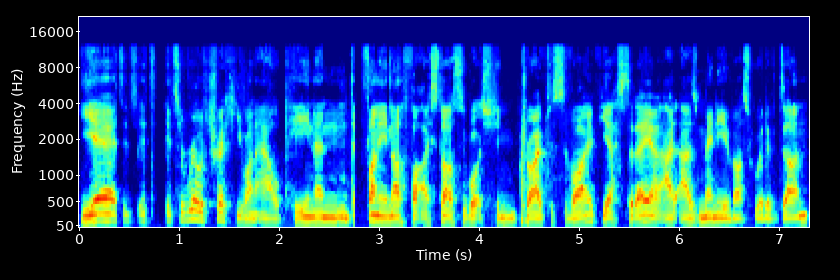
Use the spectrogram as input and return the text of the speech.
yeah, it's, it's it's a real tricky one, Alpine. And funny enough, I started watching Drive to Survive yesterday, as many of us would have done,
